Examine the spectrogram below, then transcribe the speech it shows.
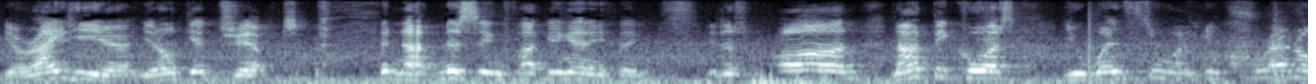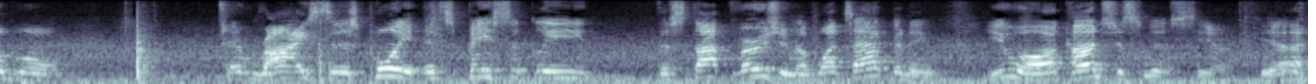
You're right here you don't get gypped not missing fucking anything. You're just on, not because you went through an incredible to rise to this point. It's basically the stock version of what's happening. You are consciousness here. Yeah.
